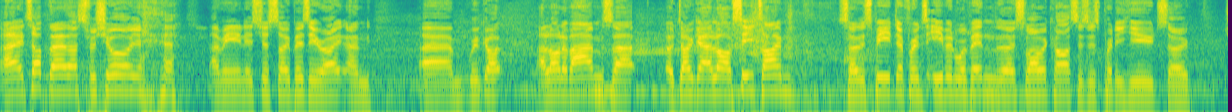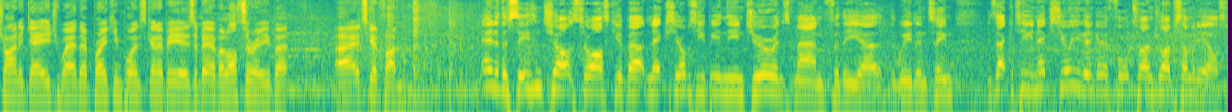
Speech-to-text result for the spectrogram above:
Uh, it's up there, that's for sure. Yeah. I mean, it's just so busy, right? And um, we've got a lot of AMs that uh, don't get a lot of seat time, so the speed difference, even within the slower classes, is pretty huge. So trying to gauge where the breaking point is going to be is a bit of a lottery, but uh, it's good fun. End of the season, chance to ask you about next year. Obviously, you've been the endurance man for the uh, the Whelen team. Is that continue next year? or Are you going to get a full time drive with somebody else?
